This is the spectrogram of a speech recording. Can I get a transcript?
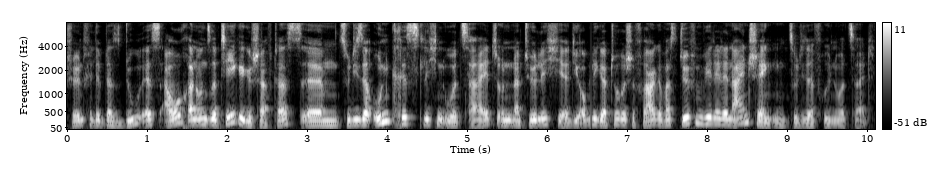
Schön, Philipp, dass du es auch an unsere Theke geschafft hast, ähm, zu dieser unchristlichen Uhrzeit. Und natürlich äh, die obligatorische Frage, was dürfen wir dir denn einschenken zu dieser frühen Uhrzeit?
